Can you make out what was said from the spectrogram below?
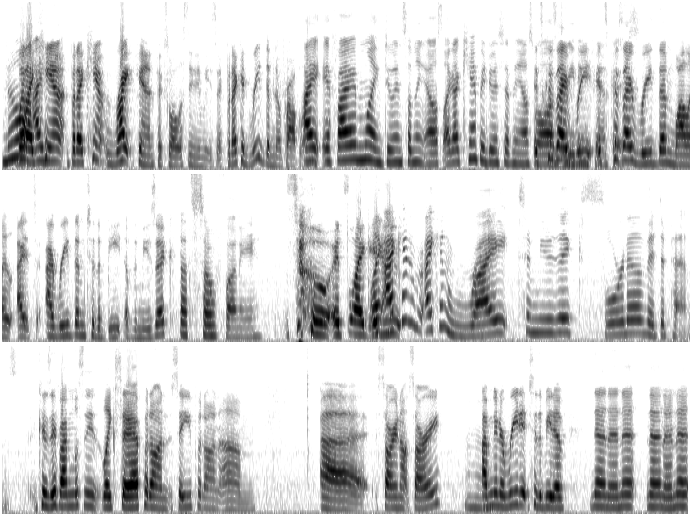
No, But I, can't. But I can't write fanfics while listening to music. But I can read them no problem. I if I'm like doing something else, like I can't be doing something else it's because I read. It's because I read them while I, I. I read them to the beat of the music. That's so funny. So it's like Like I can I can write to music, sort of. It depends. because if I'm listening, like say I put on, say you put on, um, uh, sorry not sorry, Mm-hmm. I'm gonna read it to the beat of na na na na na na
